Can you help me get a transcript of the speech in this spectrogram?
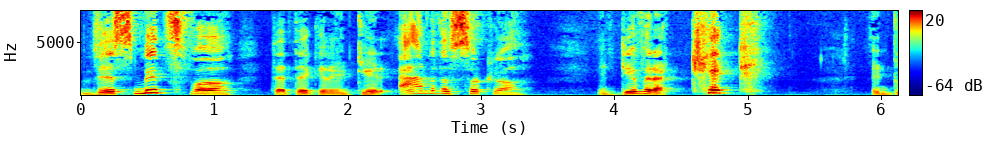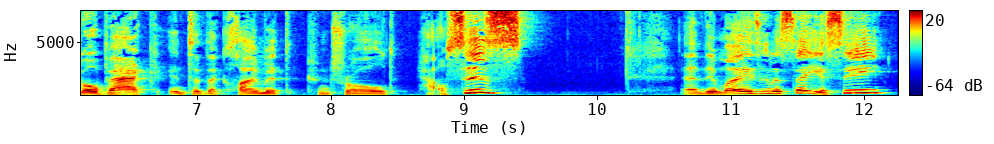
this mitzvah that they're going to get out of the sukkah and give it a kick and go back into the climate controlled houses. And the Imai is going to say, you see,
